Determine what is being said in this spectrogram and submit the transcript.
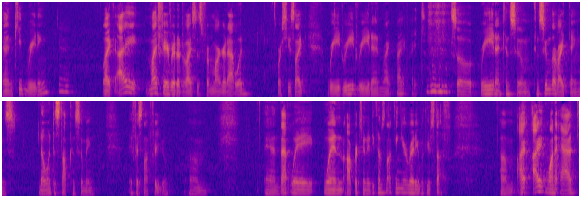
and keep reading. Mm. Like I my favorite advice is from Margaret Atwood where she's like read, read, read and write, write, write. so read and consume. Consume the right things. Know when to stop consuming if it's not for you. Um, and that way when opportunity comes knocking you're ready with your stuff. Um, i, I want to add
